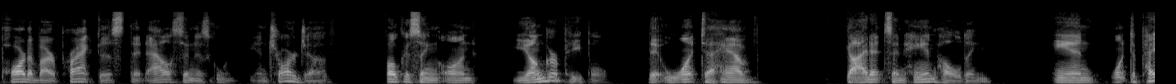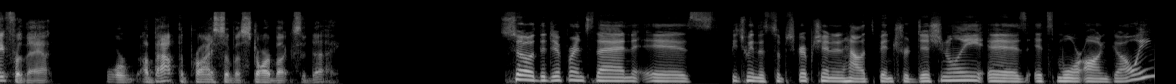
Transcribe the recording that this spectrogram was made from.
part of our practice that Alison is going to be in charge of, focusing on younger people that want to have guidance and handholding and want to pay for that for about the price of a Starbucks a day. So, the difference then is between the subscription and how it's been traditionally is it's more ongoing.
